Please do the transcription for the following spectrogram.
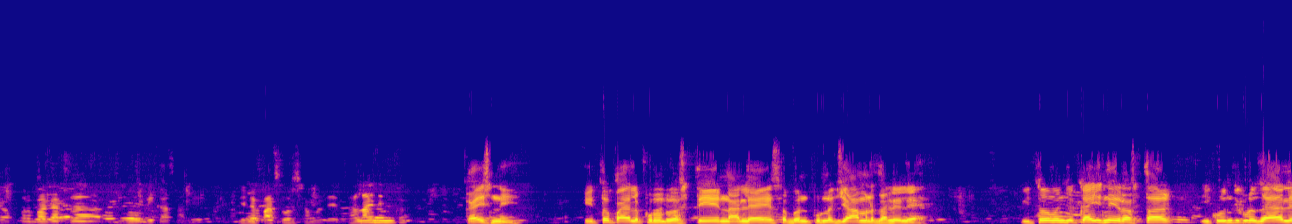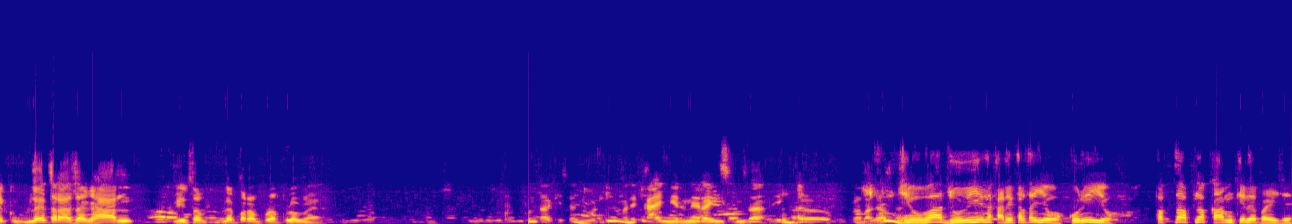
या प्रभागाचा जो विकास आहे गेल्या पाच वर्षामध्ये झाला आहे नेमका? काहीच नाही. इथं पाहिलं पूर्ण रस्ते नाले सबन पूर्ण जाम झालेले आहे. इथं म्हणजे काहीच नाही रस्ता इकडून तिकडून जायला लय त्रास आहे घाण इथं लय प्रॉब्लेम आहे. दोन तारखेच्या निवडणुकीमध्ये? काय निर्णय राहील समजा एक अं, प्रभागाचा जेव्हा जोही येणं कार्यकर्ता येऊ कोणी येऊ फक्त आपलं काम केलं पाहिजे.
